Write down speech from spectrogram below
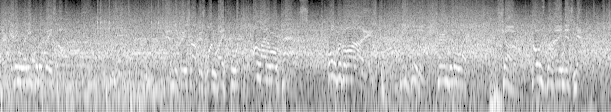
They're getting ready for the faceoff. And the faceoff is won by Thornton. A lateral pass. Over the line. Khabibulin turned it away. Shove. Goes behind his net.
